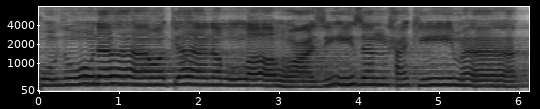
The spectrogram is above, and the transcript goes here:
يأخذونها وكان الله عزيزا حكيما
